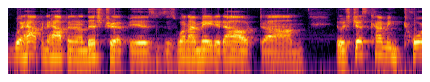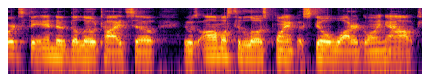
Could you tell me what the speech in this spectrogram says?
what happened to happen on this trip is, is when I made it out, um, it was just coming towards the end of the low tide, so it was almost to the lowest point, but still water going out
